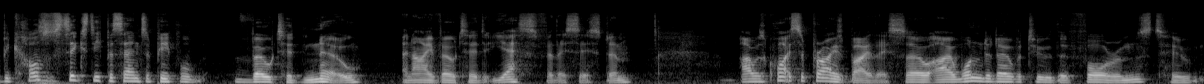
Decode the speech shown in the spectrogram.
because 60% of people voted no, and I voted yes for this system, I was quite surprised by this. So, I wandered over to the forums to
